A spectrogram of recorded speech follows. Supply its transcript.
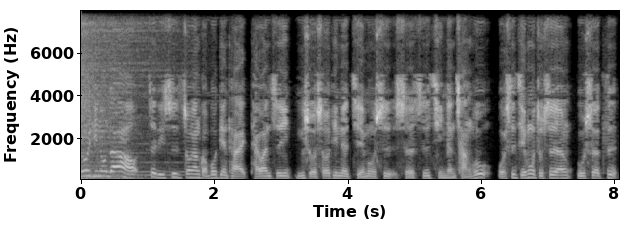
各位听众，大家好，这里是中央广播电台台湾之音，您所收听的节目是“舍之岂能常乎”，我是节目主持人吴舍智。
